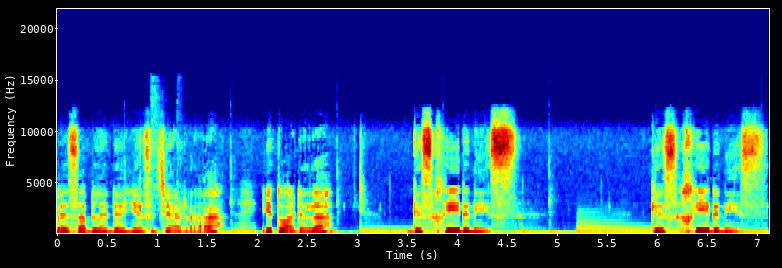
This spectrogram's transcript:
Bahasa Belandanya sejarah itu adalah Geschiedenis. Geschiedenis.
